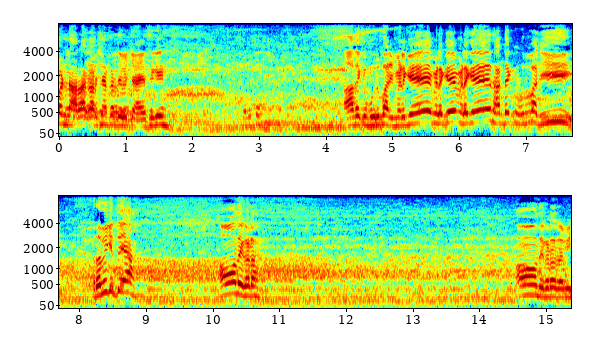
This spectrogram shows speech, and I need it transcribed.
ਭੰਡਾਰਾ ਗੜਸ਼ੰਕਰ ਦੇ ਵਿੱਚ ਆਏ ਸੀਗੇ। ਆ ਦੇ ਕਬੂਰ ਭਾਜੀ ਮਿਲ ਗਏ ਮਿਲ ਗਏ ਮਿਲ ਗਏ ਸਾਡੇ ਕਬੂਰ ਭਾਜੀ। ਰਵੀ ਕਿੱਥੇ ਆ? ਆਹ ਦੇ ਖੜਾ। ਆਹ ਦੇ ਖੜਾ ਰਵੀ।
